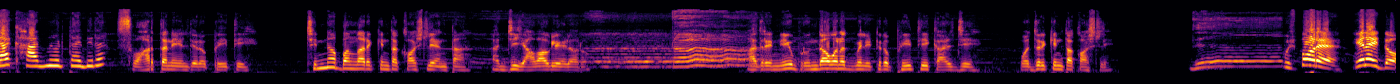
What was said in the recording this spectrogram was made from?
ಯಾಕೆ ಹಾಗೆ ನೋಡ್ತಾ ಇದ್ದೀರಾ? ಸ್ವಾರ್ಥನೇ ಇಲ್ದಿರೋ ಪ್ರೀತಿ, ಚಿನ್ನ ಬಂಗಾರಕ್ಕಿಂತ ಕಾಸ್ಟ್ಲಿ ಅಂತ ಅಜ್ಜಿ ಯಾವಾಗ್ಲೂ ಹೇಳೋರು. ಆದ್ರೆ ನೀವು ಬೃಂದಾವನದ ಮೇಲೆ ಇಟ್ಟಿರೋ ಪ್ರೀತಿ, ಕಾಳಜಿ, ವಜ್ರಕ್ಕಿಂತ ಕಾಸ್ಟ್ಲಿ ಪುಷ್ಪ ಅವರೇ ಏನಾಯ್ತು?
